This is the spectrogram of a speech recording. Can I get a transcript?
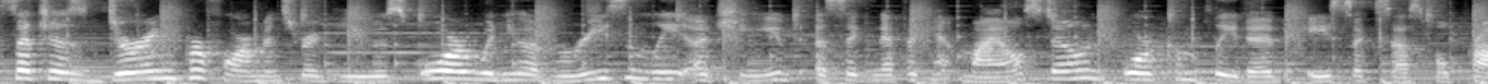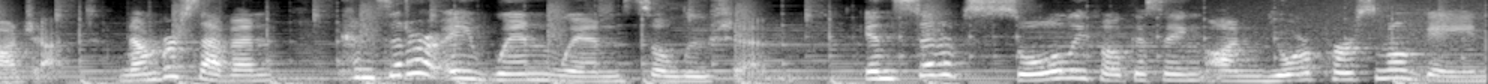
such as during performance reviews or when you have recently achieved a significant milestone or completed a successful project. Number seven, consider a win win solution. Instead of solely focusing on your personal gain,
